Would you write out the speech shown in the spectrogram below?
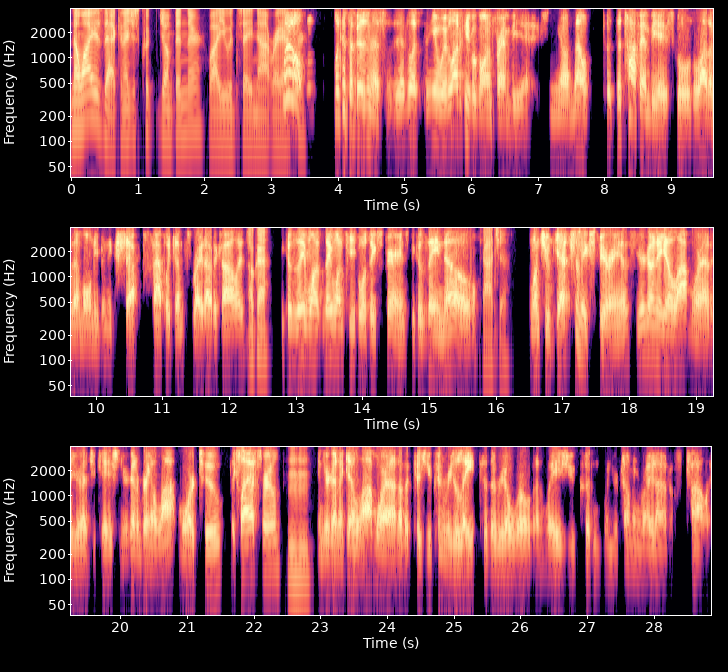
Now, why is that? Can I just quick jump in there? Why you would say not right after? Well, after? look at the business. You know, we have a lot of people going for MBAs. You know, now the, the top MBA schools, a lot of them won't even accept applicants right out of college Okay, because they want they want people with experience because they know gotcha. Once you get some experience, you're going to get a lot more out of your education. You're going to bring a lot more to the classroom, Mm-hmm. and you're going to get a lot more out of it because you can relate to the real world in ways you couldn't when you're coming right out of college,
